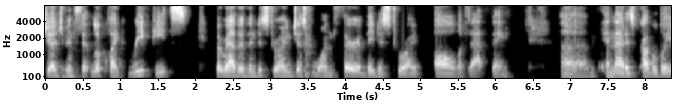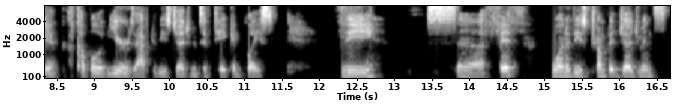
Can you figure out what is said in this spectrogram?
judgments that look like repeats, but rather than destroying just one third, they destroy all of that thing. Um, and that is probably a, a, couple of years after these judgments have taken place. The uh, fifth one of these trumpet judgments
